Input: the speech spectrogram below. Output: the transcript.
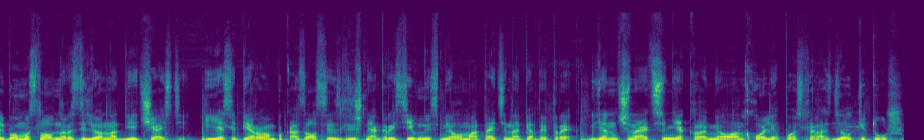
Альбом условно разделен на две части. И если первый вам показался излишне агрессивный, смело мотайте на пятый трек, где начинается некая меланхолия после разделки туш.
